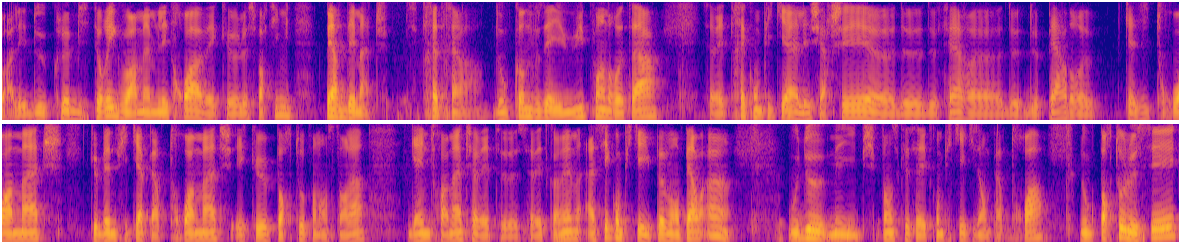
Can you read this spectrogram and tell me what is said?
euh, les deux clubs historiques, voire même les trois avec le Sporting, perdent des matchs. C'est très très rare. Donc quand vous avez 8 points de retard, ça va être très compliqué à aller chercher, de, faire, de perdre quasi 3 matchs que Benfica perde trois matchs et que Porto, pendant ce temps-là, gagne trois matchs, ça va, être, ça va être quand même assez compliqué. Ils peuvent en perdre un ou deux, mais je pense que ça va être compliqué qu'ils en perdent trois. Donc Porto le sait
